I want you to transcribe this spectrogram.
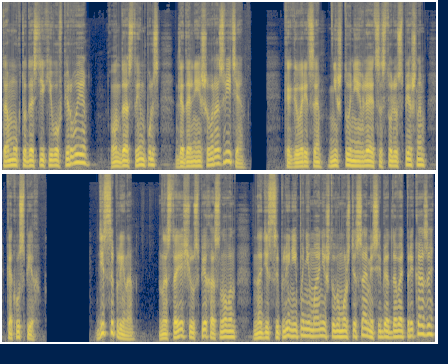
Тому, кто достиг его впервые, он даст импульс для дальнейшего развития. Как говорится, ничто не является столь успешным, как успех. Дисциплина. Настоящий успех основан на дисциплине и понимании, что вы можете сами себе отдавать приказы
